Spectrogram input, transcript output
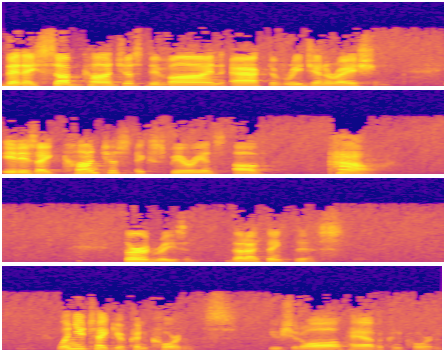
than a subconscious divine act of regeneration. It is a conscious experience of power. Third reason that I think this. When you take your concordance, you should all have a concordance,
